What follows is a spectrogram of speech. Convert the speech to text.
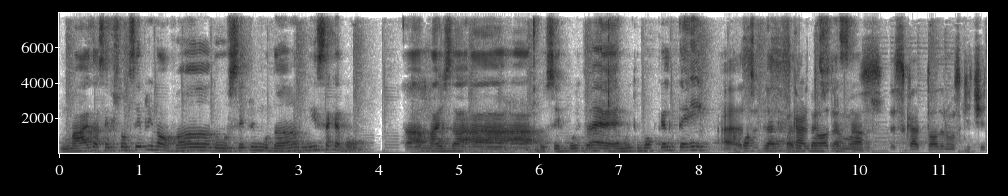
mas assim, eles estão sempre inovando, sempre mudando, e isso é que é bom. Tá? Mas a, a, o circuito é, é, muito bom porque ele tem a possibilidade de fazer diversos traçados. Esses cartódromos que te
